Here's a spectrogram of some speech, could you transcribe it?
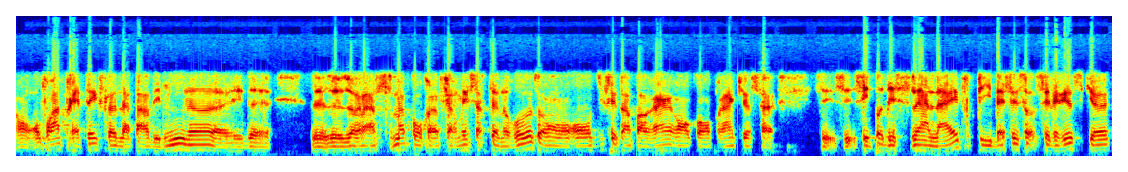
On, voit un prétexte là, de la pandémie là, et de, de, ralentissement pour fermer certaines routes. On, on dit que c'est temporaire, on comprend que ça c'est pas destiné à l'être. Puis ben c'est ça, c'est le risque que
